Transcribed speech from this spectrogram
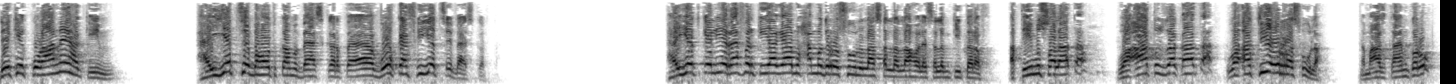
دیکھیے، قرآن حکیم حیت سے بہت کم بحث کرتا ہے، وہ کیفیت سے بحث کرتا ہے۔ حیت کے لیے ریفر کیا گیا محمد رسول اللہ صلی اللہ علیہ وسلم کی طرف۔ عقیم الصلاح وہ آت الزکا تھا وہ عطی الرسول۔ نماز قائم کرو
